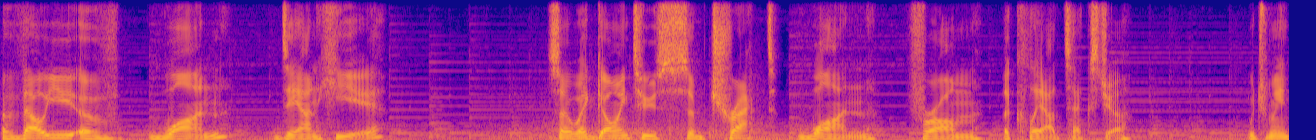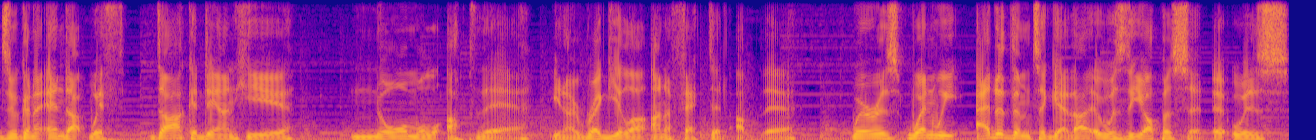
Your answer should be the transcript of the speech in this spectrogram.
a value of 1 down here. So we're going to subtract 1 from the cloud texture, which means we're going to end up with darker down here, normal up there, you know, regular unaffected up there. Whereas when we added them together, it was the opposite. It was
